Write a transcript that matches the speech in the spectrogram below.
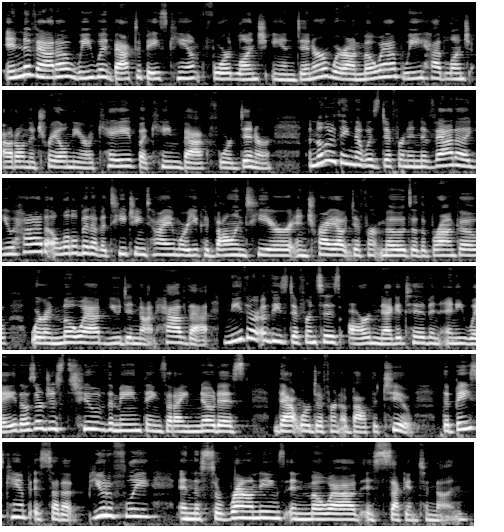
In Nevada, we went back to base camp for lunch and dinner, where on Moab, we had lunch out on the trail near a cave, but came back for dinner. Another thing that was different in Nevada, you had a little bit of a teaching time where you could volunteer and try out different modes of the Bronco, where in Moab, you did not have that. Neither of these differences are negative in any way. Those are just two of the main things that I noticed that were different about the two. The base camp is set up beautifully, and the surroundings in Moab is second to none.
